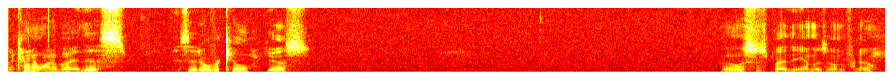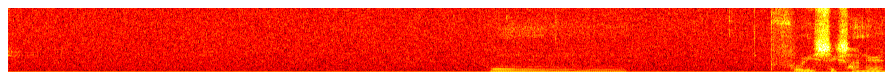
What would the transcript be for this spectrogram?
I kind of want to buy this. Is it overkill? Yes. Well, let's just buy the Amazon for now. Hmm. 4600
